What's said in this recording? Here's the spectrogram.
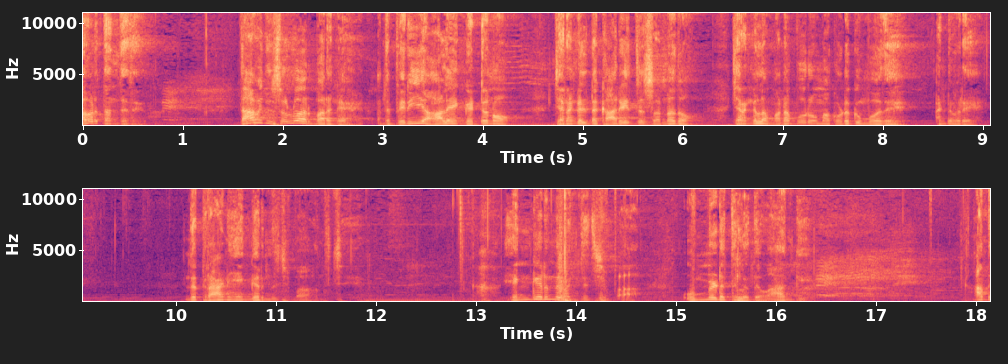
அவர் தந்தது. தாவிது சொல்லுவார் பாருங்க அந்த பெரிய ஆலயம் கட்டணும். ஜனங்கள்கிட்ட காரியத்தை சொன்னதும் ஜனங்கள்லாம் மனப்பூர்வமா கொடுக்கும்போது ஆண்டவரே இந்த திராணி எங்க இருந்துச்சுப்பா வந்துச்சு? எங்க இருந்து வந்துச்சுப்பா? உம்மிடத்துல இருந்து வாங்கி. அந்த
